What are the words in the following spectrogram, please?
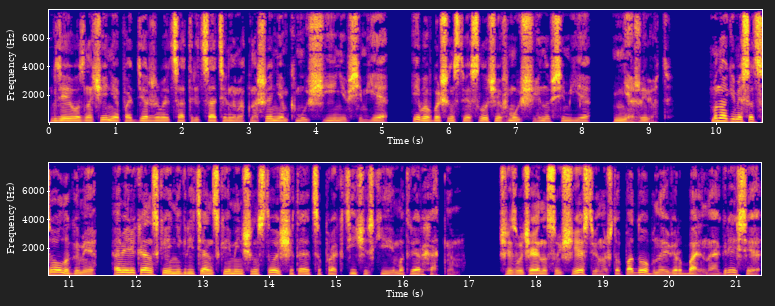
где его значение поддерживается отрицательным отношением к мужчине в семье, ибо в большинстве случаев мужчина в семье не живет. Многими социологами американское негритянское меньшинство считается практически матриархатным. Чрезвычайно существенно, что подобная вербальная агрессия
